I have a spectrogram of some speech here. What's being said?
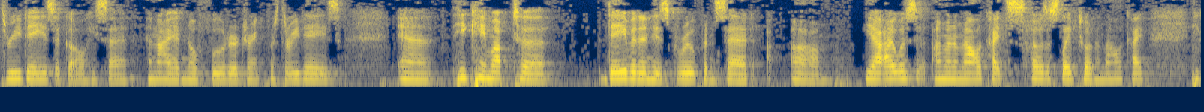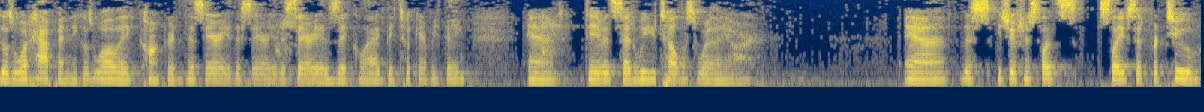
three days ago, he said, and I had no food or drink for three days. And he came up to David and his group and said, um, "Yeah, I was. I'm an Amalekite. I was a slave to an Amalekite." He goes, "What happened?" He goes, "Well, they conquered this area, this area, this area, Ziklag. They took everything." And David said, "Will you tell us where they are?" And this Egyptian slave said, "For two,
